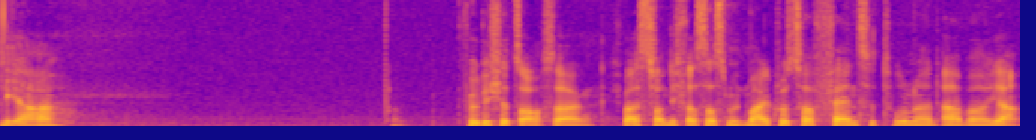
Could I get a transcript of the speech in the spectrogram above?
Ja. Würde ich jetzt auch sagen. Ich weiß zwar nicht, was das mit Microsoft-Fans zu tun hat, aber ja.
